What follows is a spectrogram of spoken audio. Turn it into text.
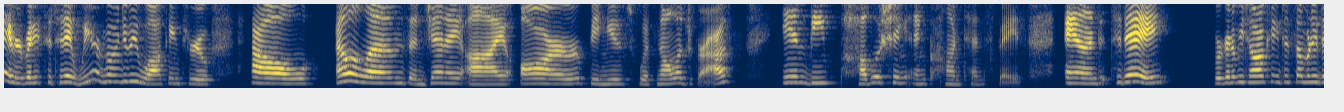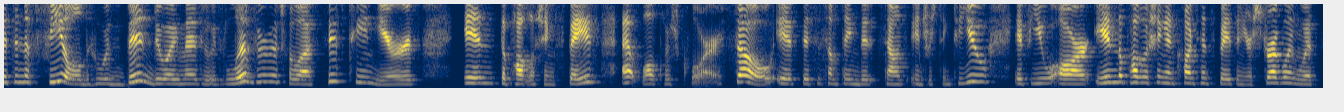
Hey everybody, so today we are going to be walking through how LLMs and Gen AI are being used with Knowledge Graph in the publishing and content space. And today we're going to be talking to somebody that's in the field who has been doing this, who has lived through this for the last 15 years in the publishing space at Wolters Kluwer. So, if this is something that sounds interesting to you, if you are in the publishing and content space and you're struggling with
